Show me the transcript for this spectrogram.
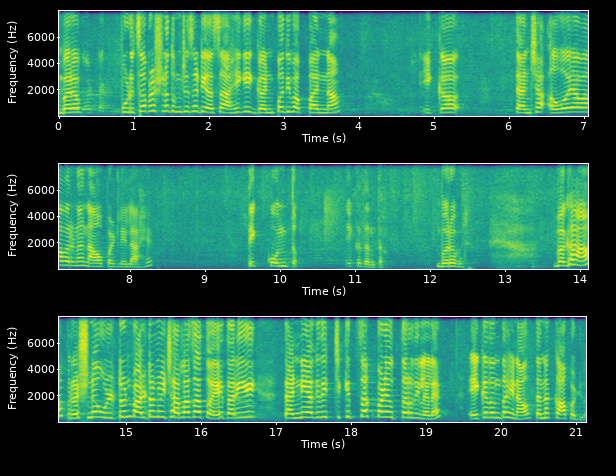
बरं पुढचा प्रश्न तुमच्यासाठी असा आहे की गणपती बाप्पांना एक त्यांच्या अवयवावरनं नाव पडलेलं आहे. ते कोणतं? एकदंत. बरोबर. बघा प्रश्न उलटून पालटून विचारला जातोय तरी त्यांनी अगदी चिकित्सकपणे उत्तर दिलेलं आहे. एकदंत हे नाव त्यांना का पडलं?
